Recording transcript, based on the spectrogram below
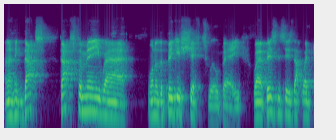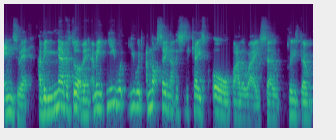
And I think that's that's for me where one of the biggest shifts will be where businesses that went into it having never thought of it i mean you would you would i'm not saying that this is the case for all by the way so please don't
